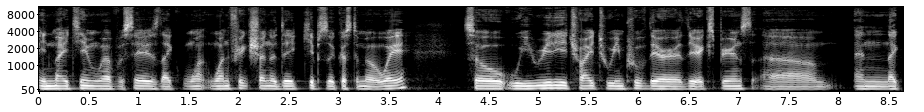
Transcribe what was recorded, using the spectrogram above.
in my team, we have a say is like one one friction a day keeps the customer away. So we really try to improve their their experience um, and like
